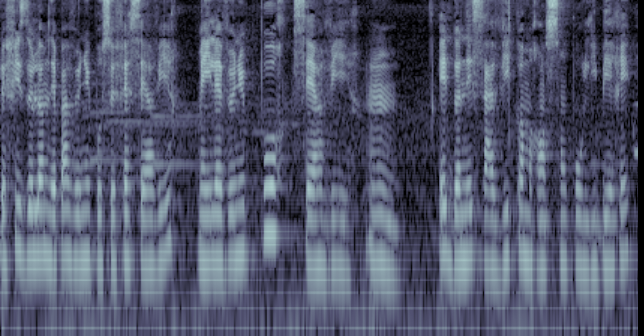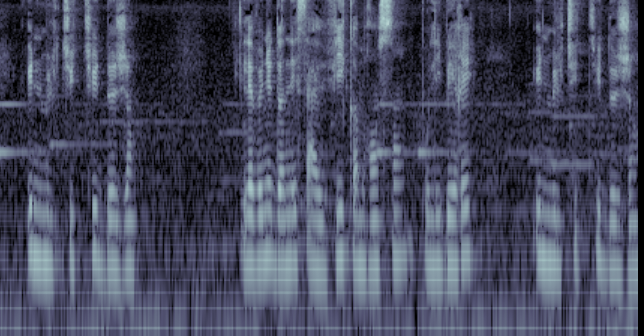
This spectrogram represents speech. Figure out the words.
Le Fils de l'homme n'est pas venu pour se faire servir, mais il est venu pour servir hmm, et donner sa vie comme rançon pour libérer une multitude de gens. Il est venu donner sa vie comme rançon pour libérer une multitude de gens.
